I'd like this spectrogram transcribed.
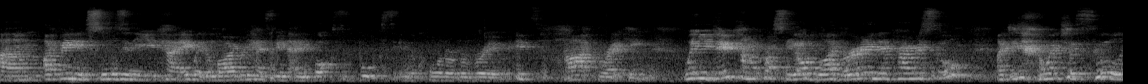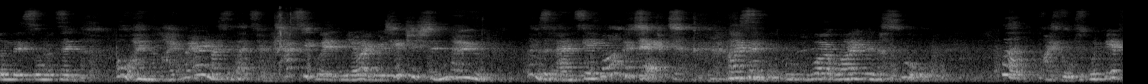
Um, I've been in schools in the UK where the library has been a box of books in the corner of a room. It's heartbreaking. When you do come across the odd librarian in a primary school, I did. I went to a school and this woman said, "Oh, I'm a librarian." I said, "That's fantastic. Where you know, your teacher?" She said, "No, I was a landscape architect." I said, "Why, why are you in school?" Well, I thought it would be a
